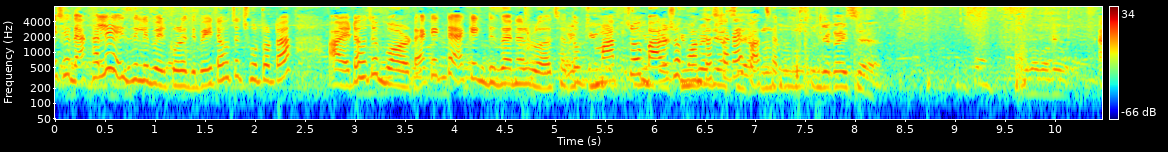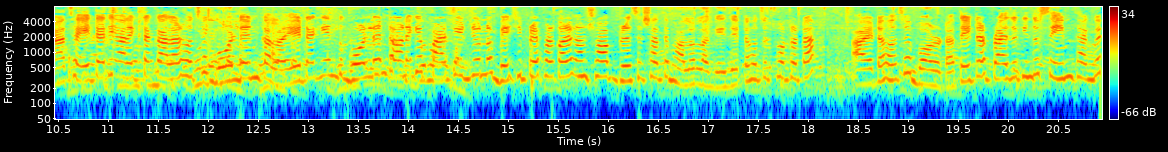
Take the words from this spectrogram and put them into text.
এসে দেখালে ইজিলি বের করে দিবে। এটা হচ্ছে ছোটটা আর এটা হচ্ছে বড়টা। এক একটা এক এক ডিজাইনের রয়েছে। তো মাত্র বারোশো পঞ্চাশ টাকায় পাচ্ছেন। যেটা এটা দিয়ে আরেকটা কালার হচ্ছে গোল্ডেন কালার এটা কিন্তু গোল্ডেনটা অনেকে পার্টির জন্য বেশি প্রেফার করে, কারণ সব ড্রেসের সাথে ভালো লাগে। যেটা হচ্ছে ছোটটা আর এটা হচ্ছে বড়টা। তো এটার প্রাইসও কিন্তু সেম থাকবে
